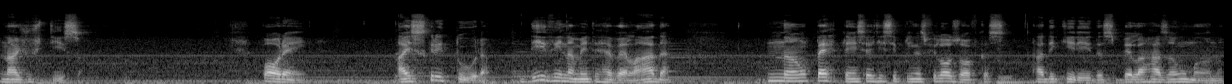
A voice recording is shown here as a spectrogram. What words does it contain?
na justiça. Porém, a Escritura divinamente revelada não pertence às disciplinas filosóficas adquiridas pela razão humana.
